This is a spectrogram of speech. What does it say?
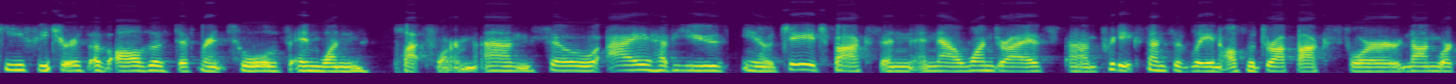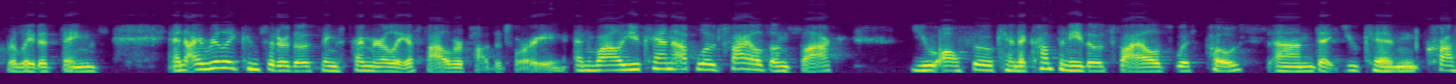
key features of all of those different tools in one platform. Um, so I have used, you know, JHBox and, and now OneDrive um, pretty extensively and also Dropbox for non-work related things. And I really consider those things primarily a file repository. And while you can upload files on Slack, you also can accompany those files with posts um, that you can cross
